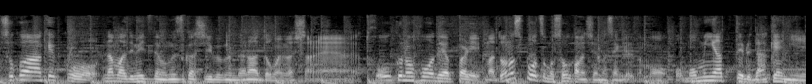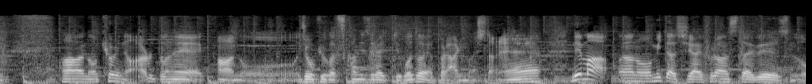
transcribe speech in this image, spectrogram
そこは結構生で見てても難しい部分だなと思いましたね。遠くの方でやっぱり、まあ、どのスポーツもそうかもしれませんけれども、揉み合ってるだけに、あの、距離のあるとね、あの、状況がつかみづらいっていうことはやっぱりありましたね。で、まあ、あの、見た試合、フランス対ウェールズの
